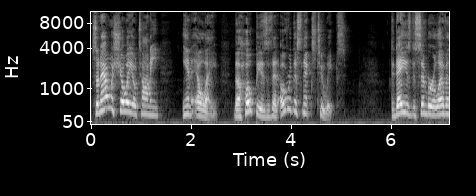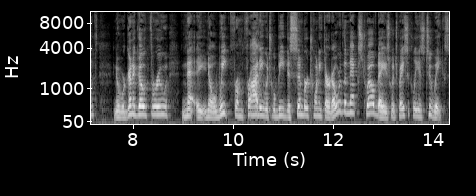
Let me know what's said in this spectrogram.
So now with Shohei Ohtani in LA, the hope is, is that over this next two weeks, today is December 11th. You know, we're going to go through, you know, a week from Friday, which will be December 23rd. Over the next 12 days, which basically is two weeks,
